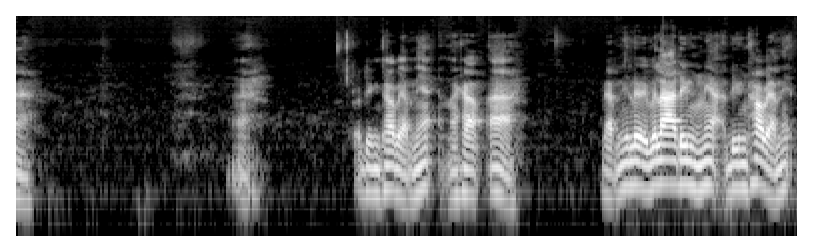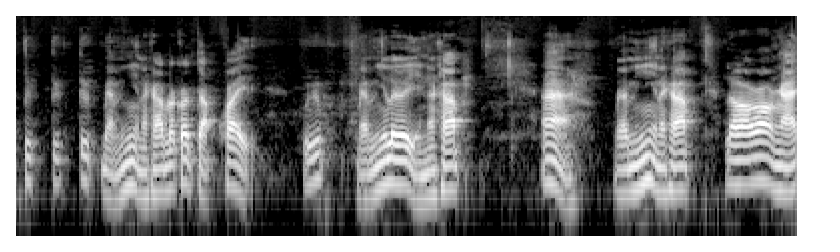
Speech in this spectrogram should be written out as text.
อ่า อ่าก็ดึงเข้าแบบนี้นะครับอ่าแบบนี้เลยเวลาดึงเนี่ยดึงเข้าแบบนี้ตึกตึกตึกแบบนี้นะครับ แล้วก็จับไขว้ปึ๊บแบบนี้เลยนะครับอ่าแบบนี้นะครับ แล้วก็หงาย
